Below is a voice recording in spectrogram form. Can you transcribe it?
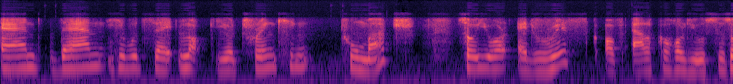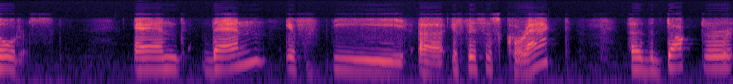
And then he would say, look, you're drinking too much, so you are at risk of alcohol use disorders. And then if the uh, if this is correct, uh, the doctor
